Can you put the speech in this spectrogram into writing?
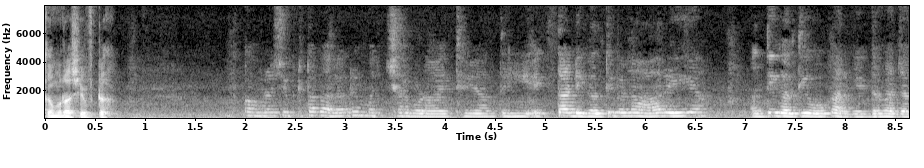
ਕਮਰਾ ਸ਼ਿਫਟ ਕਮਰਾ ਸ਼ਿਫਟ ਤਾਂ ਕਰ ਲਿਆ ਪਰ ਮੱਛਰ ਬੜਾ ਇੱਥੇ ਯਾਰ। ਤੁਸੀਂ ਇੱਕ ਤੁਹਾਡੀ ਗਲਤੀ ਪਹਿਲਾਂ ਆ ਰਹੀ ਆ ਅੱਧੀ ਗਲਤੀ ਉਹ ਕਰ ਗਏ ਦਰਵਾਜ਼ਾ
